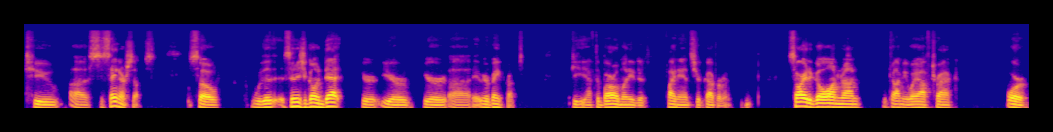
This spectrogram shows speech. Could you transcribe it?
to uh, sustain ourselves. So, as soon as you go in debt, you're you're you're uh, you're bankrupt. You have to borrow money to finance your government. Sorry to go on and on. It got me way off track or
